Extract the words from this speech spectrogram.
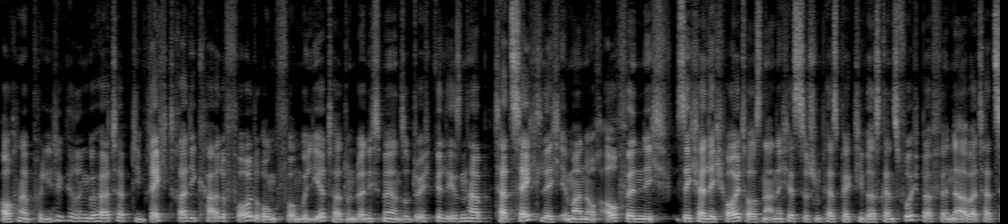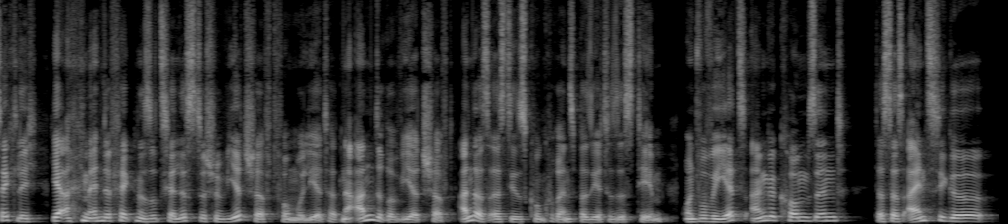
auch einer Politikerin gehört habe, die recht radikale Forderungen formuliert hat. Und wenn ich es mir dann so durchgelesen habe, tatsächlich immer noch, auch wenn ich sicherlich heute aus einer anarchistischen Perspektive das ganz furchtbar fände, aber tatsächlich ja im Endeffekt eine sozialistische Wirtschaft formuliert hat, eine andere Wirtschaft, anders als dieses konkurrenzbasierte System. Und wo wir jetzt angekommen sind, dass das einzige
